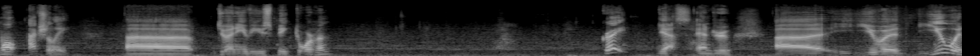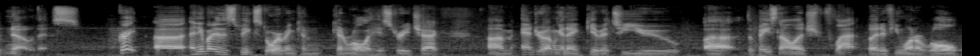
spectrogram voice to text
well, actually, uh, do any of you speak Dwarven? Great. Yes, Andrew. Uh, you would you would know this. Great. Uh, anybody that speaks Dwarven can can roll a history check. Um, Andrew, I'm going to give it to you uh, the base knowledge flat, but if you want to roll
